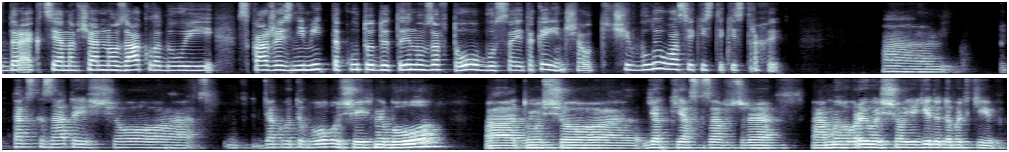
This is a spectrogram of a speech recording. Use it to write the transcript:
дирекція навчального закладу і скаже: зніміть таку-то дитину з автобуса і таке інше. От чи були у вас якісь такі страхи? Так сказати, що дякувати Богу, що їх не було, тому що, як я сказав вже, ми говорили, що я їду до батьків.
